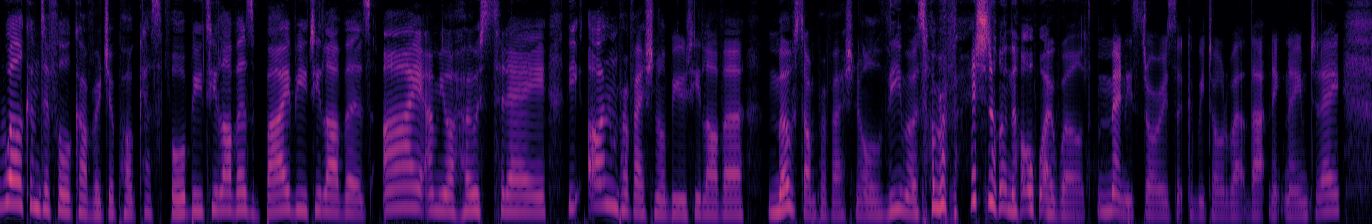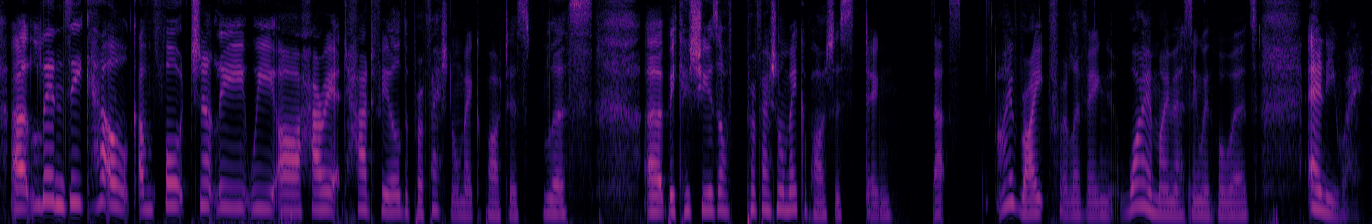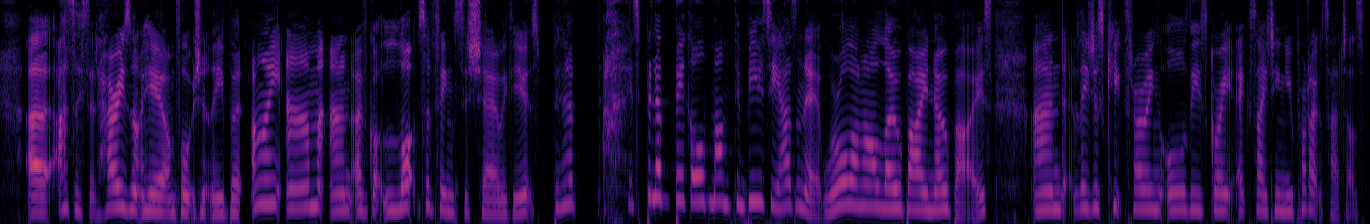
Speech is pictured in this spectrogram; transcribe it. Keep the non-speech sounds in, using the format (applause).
Welcome to Full Coverage, a podcast for beauty lovers by beauty lovers. I am your host today, the unprofessional beauty lover, most unprofessional, the most (laughs) unprofessional in the whole wide world. Many stories that could be told about that nickname today. Uh, Lindsey Kelk. Unfortunately, we are Harriet Hadfield, the professional makeup artist, less, uh, because she is off professional makeup artisting. That's I write for a living. Why am I messing with words? Anyway, uh, as I said, Harry's not here, unfortunately, but I am, and I've got lots of things to share with you. It's been a (sighs) it's been a big old month in beauty, hasn't it? We're all on our low buy, no buys, and they just keep throwing all these great, exciting new products at us.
